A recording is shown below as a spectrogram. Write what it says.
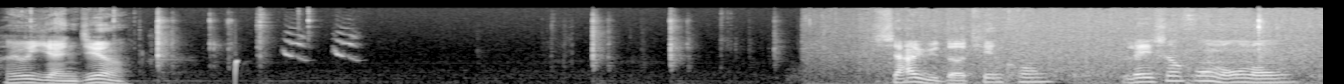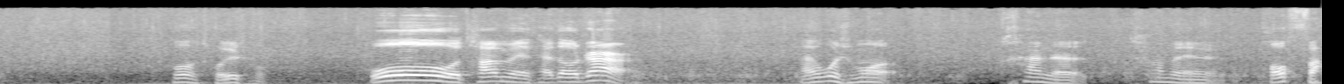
还有眼镜。下雨的天空，雷声轰隆隆。哦，瞅一瞅，哦，他们才到这儿。哎，为什么看着他们跑反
